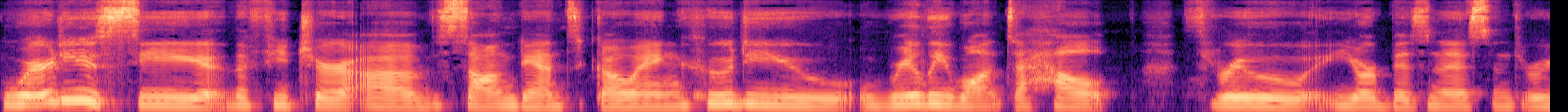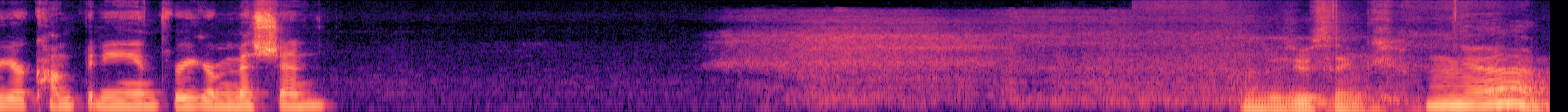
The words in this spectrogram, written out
where do you see the future of Songdance going? Who do you really want to help through your business and through your company and through your mission? What do you think? Yeah.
